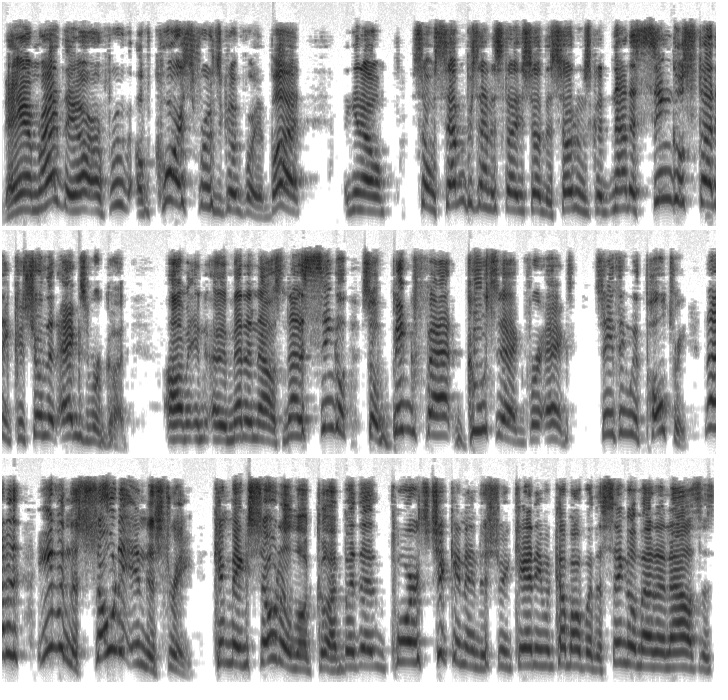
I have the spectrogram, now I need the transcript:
Damn right they are. Are fruit, of course, fruit's good for you. But, you know, so 7% of studies showed that soda was good. Not a single study could show that eggs were good um, in uh, meta-analysis. Not a single. So big fat goose egg for eggs. Same thing with poultry. Not a, even the soda industry can make soda look good, but the poor chicken industry can't even come up with a single meta-analysis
